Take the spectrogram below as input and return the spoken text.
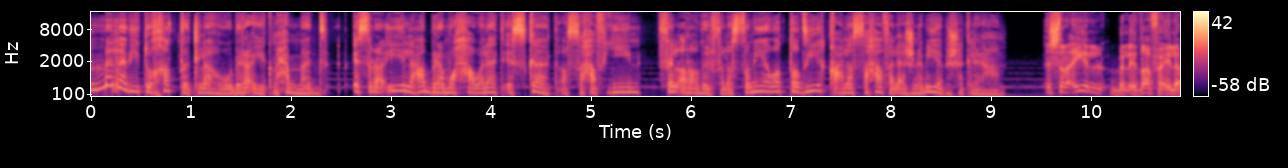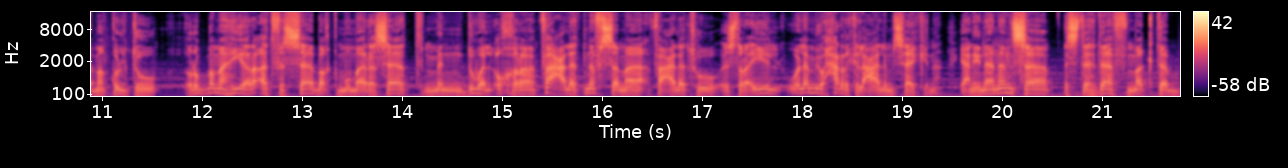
ما الذي تخطط له برأيك محمد؟ إسرائيل عبر محاولات إسكات الصحفيين في الأراضي الفلسطينية والتضييق على الصحافة الأجنبية بشكل عام؟ إسرائيل بالإضافة إلى ما قلت ربما هي رأت في السابق ممارسات من دول أخرى فعلت نفس ما فعلته إسرائيل ولم يحرك العالم ساكنة. يعني لا ننسى استهداف مكتب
